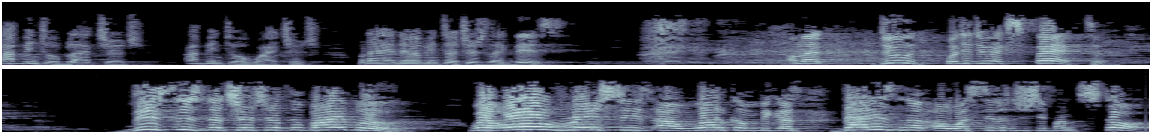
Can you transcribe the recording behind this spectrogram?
I've been to a black church, I've been to a white church, but I have never been to a church like this. I'm like, dude, what did you expect? This is the church of the Bible, where all races are welcome because that is not our citizenship and stock.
